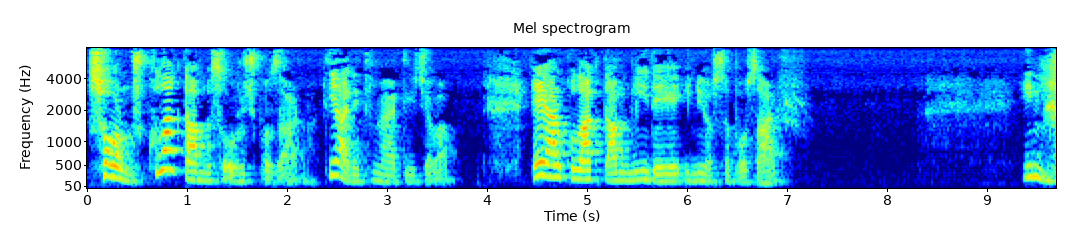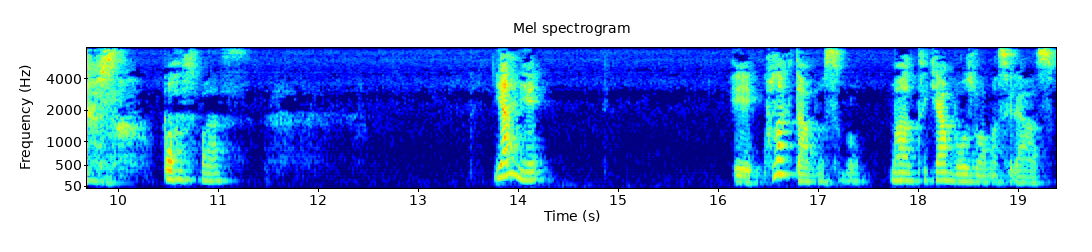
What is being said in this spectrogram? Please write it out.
sormuş. Kulak damlası oruç bozar mı? Diyanet'in verdiği cevap. Eğer kulaktan mideye iniyorsa bozar. İnmiyorsa bozmaz. Yani e, kulak damlası bu. Mantıken bozmaması lazım.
